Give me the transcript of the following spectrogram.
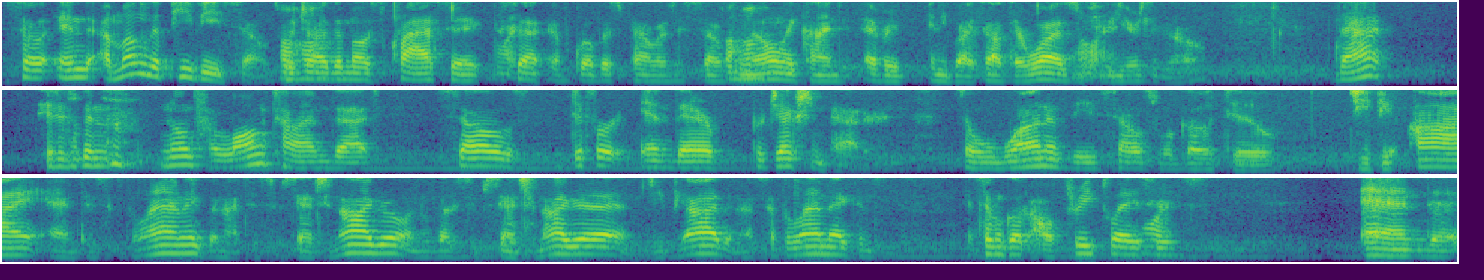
So, in among the PV cells, which Uh-huh. are the most classic Right. set of globus pallidus cells, and the Uh-huh. only kind every anybody thought there was a few Right. years ago, that it has been known for a long time that cells differ in their projection pattern. So, one of these cells will go to GPI and to subthalamic, but not to substantia nigra, and will go to substantia nigra and GPI, but not subthalamic, and, and some will go to all three places. And uh,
